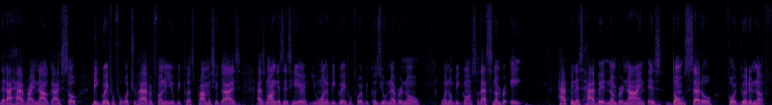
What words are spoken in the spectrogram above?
that I have right now, guys. So be grateful for what you have in front of you because promise you guys, as long as it's here, you want to be grateful for it because you'll never know when it'll be gone. So that's number eight. Happiness habit number nine is don't settle for good enough.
